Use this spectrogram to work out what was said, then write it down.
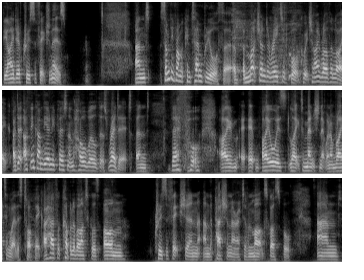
the idea of crucifixion is. And something from a contemporary author, a, a much underrated book, which I rather like. I, I, think I'm the only person in the whole world that's read it, and therefore I'm, it, I always like to mention it when I'm writing about this topic. I have a couple of articles on crucifixion and the Passion narrative and Mark's Gospel, and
